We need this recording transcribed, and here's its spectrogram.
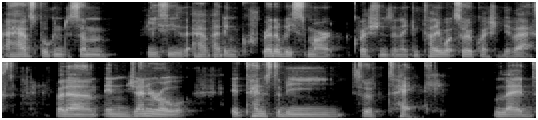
I have spoken to some VCs that have had incredibly smart questions, and I can tell you what sort of question they've asked. But um, in general, it tends to be sort of tech-led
